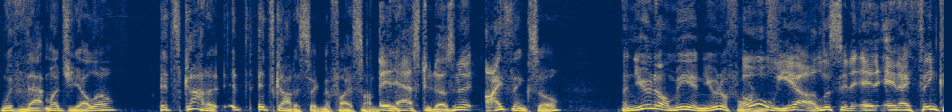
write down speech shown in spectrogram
with that much yellow, it's gotta it, it's gotta signify something. It has to, doesn't it? I think so. And you know me in uniforms. Oh yeah, listen, and, and I think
